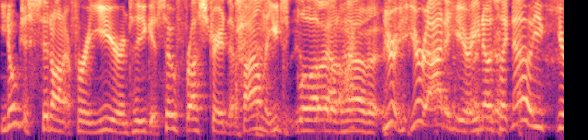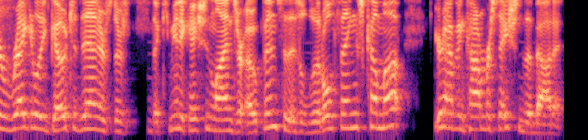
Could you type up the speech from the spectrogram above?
you don't just sit on it for a year until you get so frustrated that finally you just You blow up let out. them have it. You're you're out of here. You know, it's like no, you, you regularly go to them. There's there's the communication lines are open, so there's little things come up. You're having conversations about it,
